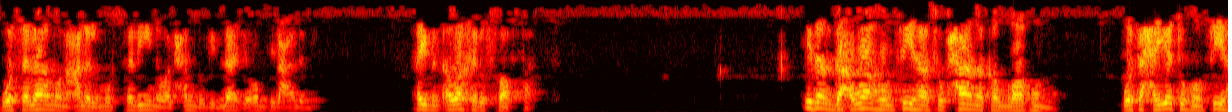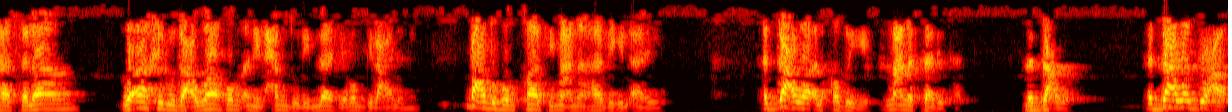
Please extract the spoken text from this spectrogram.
وسلام على المرسلين والحمد لله رب العالمين. هي من أواخر الصافات. إذا دعواهم فيها سبحانك اللهم وتحيتهم فيها سلام وآخر دعواهم أن الحمد لله رب العالمين. بعضهم قال في معنى هذه الآية الدعوة القضية المعنى الثالث للدعوة الدعوة. الدعاء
